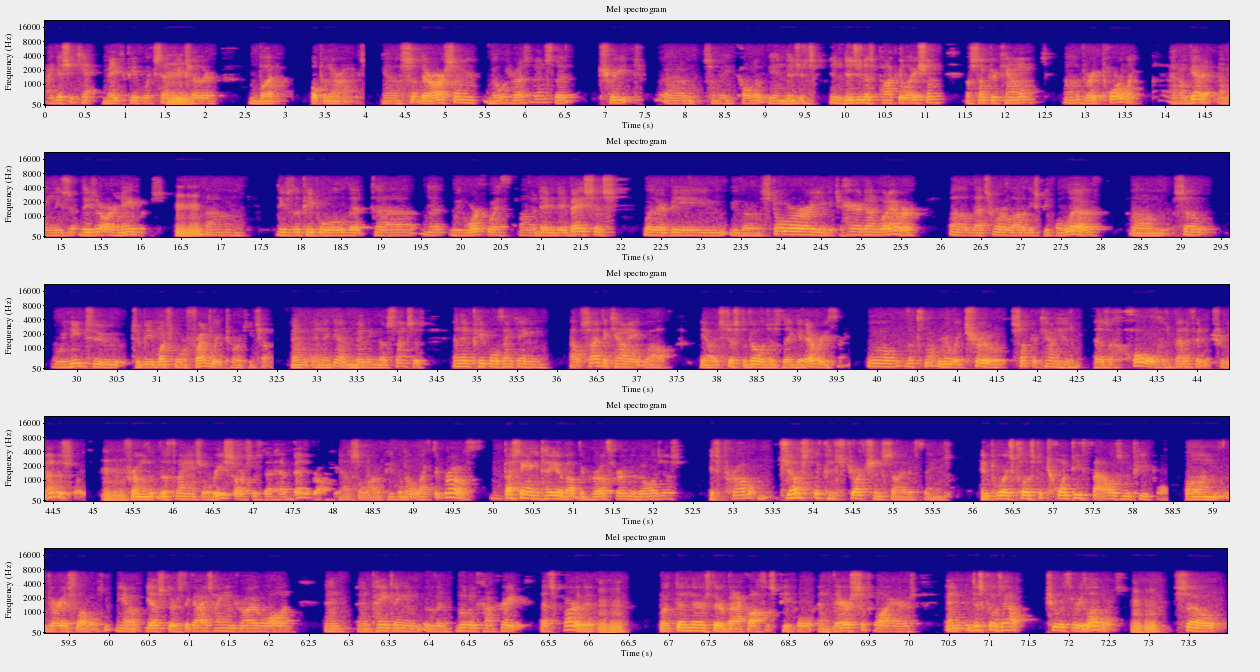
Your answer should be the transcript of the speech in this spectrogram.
I guess you can't make people accept Mhm. each other, but open their eyes. You know, so there are some village residents that treat, um, somebody called it the indigenous indigenous population of Sumter County uh, very poorly. I don't get it. I mean, these are, these are our neighbors. Mm-hmm. Um, these are the people that uh, that we work with on a day-to-day basis. Whether it be you go to the store, you get your hair done, whatever. Uh, that's where a lot of these people live. Um, so we need to to be much more friendly towards each other. And and again, mending those fences. And then people thinking outside the county, well, you know, it's just the villages; they get everything. Well, that's not really true. Sumter County has, as a whole, has benefited tremendously Mm-hmm. from the- the financial resources that have been brought here. so a lot of people don't like the growth. Best thing I can tell you about the growth here in the villages, it's probably just the construction side of things employs close to 20,000 people on various levels. You know, yes, there's the guys hanging drywall and, and, and painting and moving, moving concrete. That's part of it. Mm-hmm. But then there's their back office people and their suppliers. And this goes out two or three levels. Mm-hmm. So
